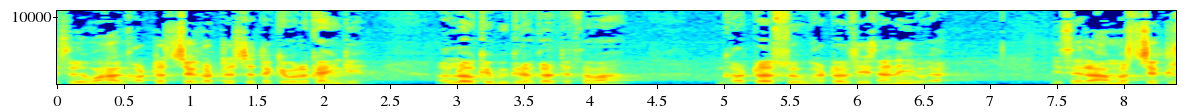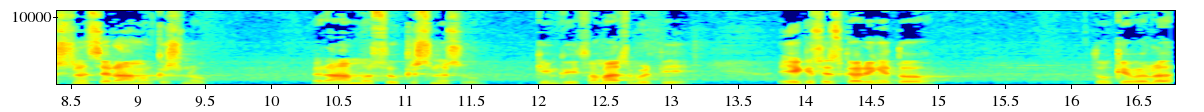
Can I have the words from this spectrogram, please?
इसलिए वहाँ घटस्य घटस्य तो केवल कहेंगे। अलौक्य विग्रह करते समय घटसु घट से ऐसा नहीं होगा। जैसे रामस्य कृष्ण से राम कृष्ण, रामसु कृष्णसु। क्योंकि समास वृत्ति एक शेष करेंगे तो तो केवल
